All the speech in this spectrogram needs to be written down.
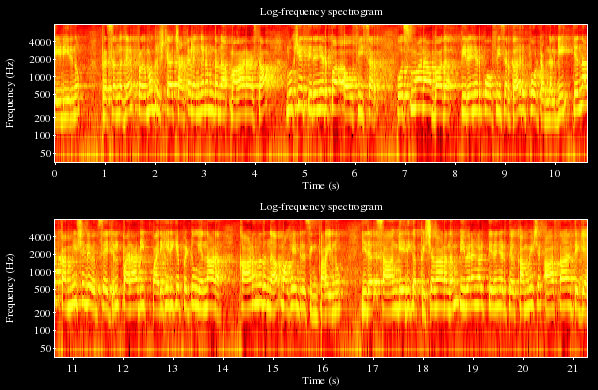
തേടിയിരുന്നു. പ്രസംഗത്തിൽ പ്രഥമദൃഷ്ട്യ ചട്ടലംഘനമുണ്ടെന്ന് മഹാരാഷ്ട്ര മുഖ്യ തിരഞ്ഞെടുപ്പ് ഓഫീസർ ഒസ്മാനാബാദ് തിരഞ്ഞെടുപ്പ് ഓഫീസർക്ക് റിപ്പോർട്ടും നൽകി. എന്നാൽ കമ്മീഷന്റെ വെബ്സൈറ്റിൽ പരാതി പരിഹരിക്കപ്പെട്ടു എന്നാണ് കാണുന്നതെന്ന് മഹേന്ദ്ര സിംഗ് പറയുന്നു. ഇത് സാങ്കേതിക പിശകാണെന്നും വിവരങ്ങൾ തിരഞ്ഞെടുത്ത് കമ്മീഷൻ ആസ്ഥാനത്തേക്ക്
